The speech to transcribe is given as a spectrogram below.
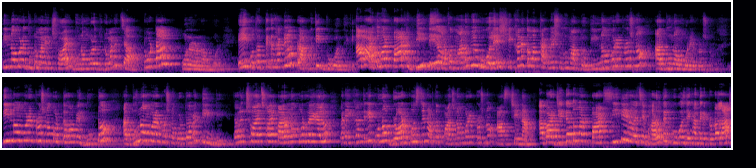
তিন নম্বরের দুটো মানে ছয়, দু নম্বরের দুটো মানে চার। টোটাল পনেরো নম্বর। এই কোথার থেকে থাকল? প্রাকৃতিক ভূগোল থেকে। আবার তোমার পার্ট বি তে, অর্থাৎ মানবীয় ভূগোলে, সেখানে তোমার থাকবে শুধুমাত্র তিন নম্বরের প্রশ্ন আর দু নম্বরের প্রশ্ন। তিন নম্বরের প্রশ্ন করতে হবে দুটো আর দু নম্বরের প্রশ্ন করতে হবে তিনটে। তাহলে ছয় ছয়, বারো নম্বর হয়ে গেল। মানে এখান থেকে কোনো ব্রড কোশ্চেন অর্থাৎ পাঁচ নম্বরের প্রশ্ন আসছে না। আবার যেটা তোমার পার্ট সিতে রয়েছে, ভারতের ভূগোল, যেখান থেকে টোটাল আট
